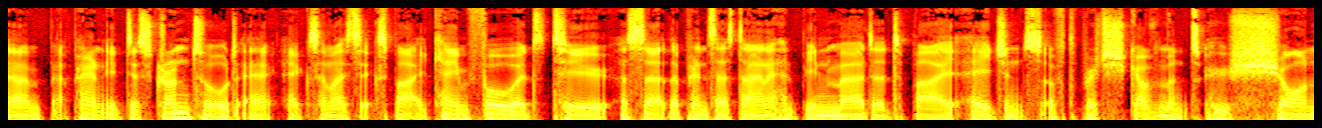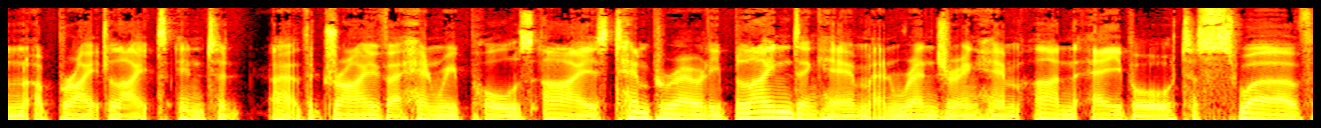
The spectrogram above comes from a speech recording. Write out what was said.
um, apparently disgruntled ex MI6 spy, came forward to assert that Princess Diana had been murdered by agents of the British government who shone a bright light into uh, the driver, Henri Paul's eyes, temporarily blinding him and rendering him unable to swerve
